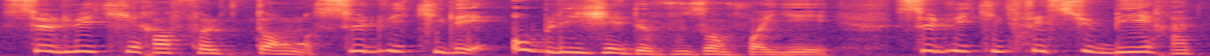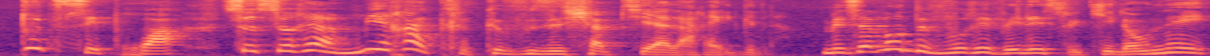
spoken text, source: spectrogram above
Celui qui raffole tant, celui qu'il est obligé de vous envoyer, celui qu'il fait subir à toutes ses proies, ce serait un miracle que vous échappiez à la règle. Mais avant de vous révéler ce qu'il en est,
